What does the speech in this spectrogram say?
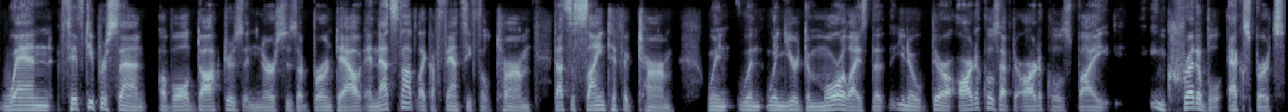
when 50% of all doctors and nurses are burnt out and that's not like a fanciful term that's a scientific term when when when you're demoralized that you know there are articles after articles by incredible experts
